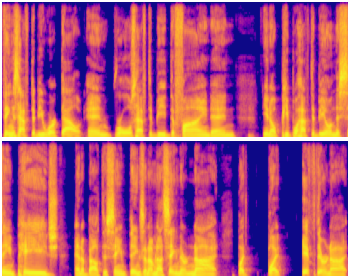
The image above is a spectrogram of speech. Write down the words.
things have to be worked out and roles have to be defined and, you know, people have to be on the same page and about the same things. And I'm not saying they're not, but, but if they're not,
